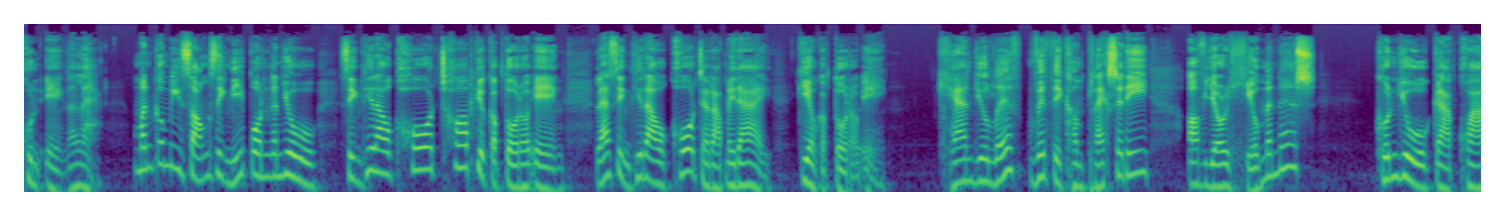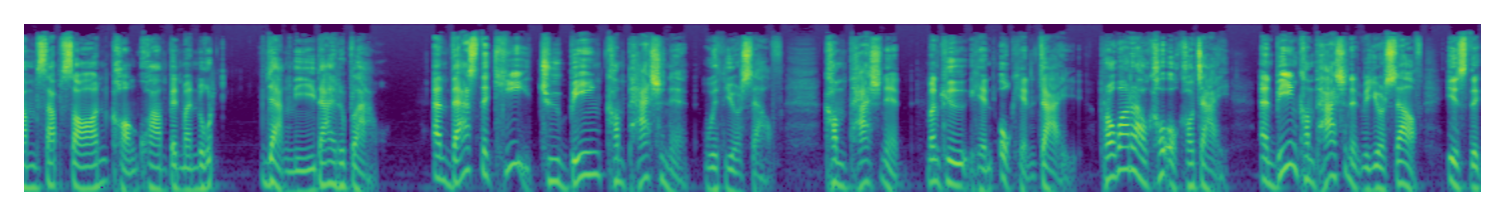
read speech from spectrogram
คุณเองนั่นแหละ มันก็มีสองสิ่งนี้ปนกันอยู่ สิ่งที่เราโคตรชอบเกี่ยวกับตัวเราเอง และสิ่งที่เราโคตรจะรับไม่ได้ เกี่ยวกับตัวเราเอง Can you live with the complexity of your humanness คุณอยู่กับความซับซ้อนของความเป็นมนุษย์อย่างนี้ได้หรือเปล่า and that's the key to being compassionate with yourself compassionate มันคือเห็นอกเห็นใจ เพราะว่าเราเข้าอกเข้าใจ and being compassionate with yourself is the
